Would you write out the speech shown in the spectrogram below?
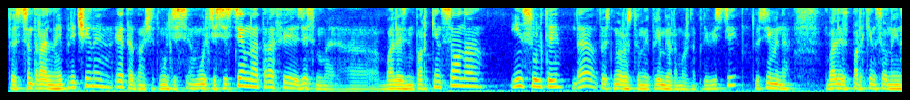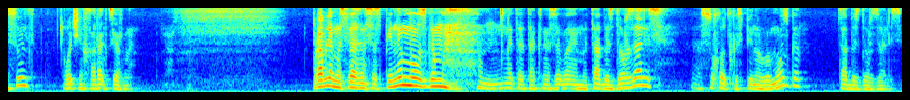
то есть центральные причины. Это, значит, мультисистемная атрофия. Здесь мы э, болезнь Паркинсона, инсульты, да, то есть множественные примеры можно привести. То есть именно болезнь Паркинсона и инсульт очень характерны Проблемы связаны со спинным мозгом. Это так называемый табис дорзалис, сухотка спинного мозга, табис дорзалис.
